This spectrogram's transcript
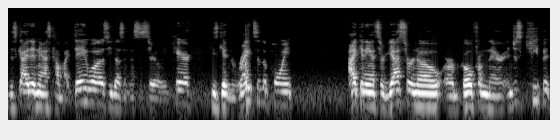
this guy didn't ask how my day was. He doesn't necessarily care. He's getting right to the point." I can answer yes or no or go from there and just keep it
